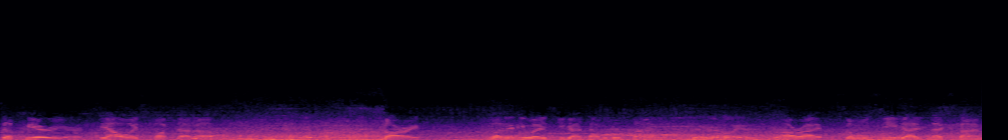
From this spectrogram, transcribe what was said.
Superior. See, I always fuck that up. Sorry. But anyways, you guys have a good time? There you go. All right, so we'll see you guys next time.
